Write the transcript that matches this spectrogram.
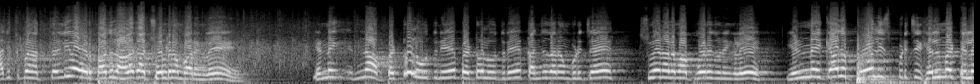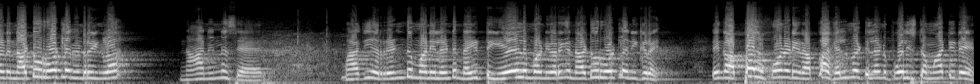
அதுக்கு இப்ப நான் தெளிவா ஒரு பதில் அழகா சொல்றேன் பாருங்களேன். என்னை என்ன பெட்ரோல் ஊத்துனே பெட்ரோல் ஊத்துனே கஞ்சதரம் பிடிச்சேன் சுயநலமா போறேன்னு சொன்னீங்களே என்னைக்காவது போலீஸ் பிடிச்சு ஹெல்மெட் இல்லைன்னு நடு ரோட்ல நின்றீங்களா நான் என்ன சார் மதியம் ரெண்டு மணிலேருந்து நைட்டு ஏழு மணி வரைக்கும் நடு ரோட்டில் நிற்கிறேன் எங்கள் அப்பாவுக்கு ஃபோன் அடிக்கிறேன். அப்பா ஹெல்மெட் இல்லைன்னு போலீஸ்கிட்ட மாட்டிட்டேன்.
